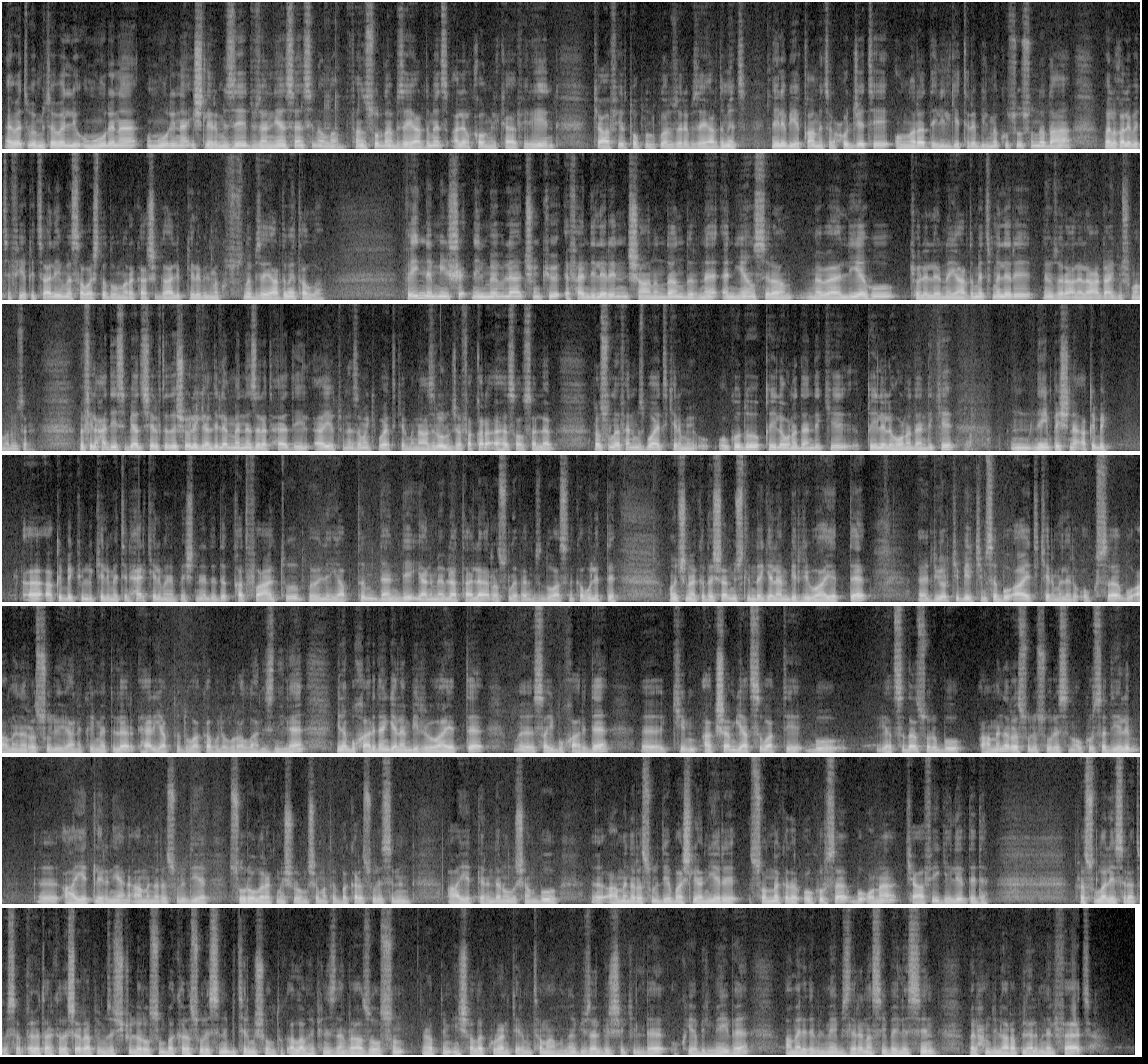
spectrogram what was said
Evet ve mütevelli umurina, umurina işlerimizi düzenleyen sensin Allah'ım. Fensurna bize yardım et. Alel kavmil kafirin. Kafir topluluklar üzere bize yardım et. Neyle bir ikametil hücceti onlara delil getirebilmek hususunda daha vel galebeti fi qitalihim ve savaşta da onlara karşı galip gelebilmek hususunda bize yardım et Allah'ım. Fe inne min şe'nil Mevla çünkü efendilerin şanındandır ne en yansira mevaliyehu kölelerine yardım etmeleri ne üzere alel a'dai düşmanları üzere. Ve fil hadisi bir hadis-i şerifte de şöyle geldi. Lemme nezelet hadihil ayetu ne zaman ki bu ayet-i kerime nazil olunca fekara'aha sallallahu aleyhi ve sellem Resulullah Efendimiz bu ayet-i kerimeyi okudu. Kıyle ona dendi ki, kıyle lehu ona dendi ki neyin peşine akibe akibe küllü kelimetin her kelimenin peşine dedi kat faaltu böyle yaptım dendi. Yani Mevla Teala Resulullah Efendimizin duasını kabul etti. Onun için arkadaşlar Müslim'de gelen bir rivayette e, diyor ki bir kimse bu ayet-i kerimeleri okusa bu amene Resulü yani kıymetliler her yaptığı dua kabul olur Allah'ın izniyle. Yine Bukhari'den gelen bir rivayette e, Bukhari'de e, kim akşam yatsı vakti bu yatsıdan sonra bu Amene Resulü suresini okursa diyelim e, ayetlerini yani Amene Resulü diye sure olarak meşhur olmuş ama tabi Bakara suresinin ayetlerinden oluşan bu e, Amene Resulü diye başlayan yeri sonuna kadar okursa bu ona kafi gelir dedi. Resulullah Aleyhisselatü Vesselam. Evet arkadaşlar Rabbimize şükürler olsun. Bakara suresini bitirmiş olduk. Allah'ım hepinizden razı olsun. Rabbim inşallah Kur'an-ı Kerim'in tamamını güzel bir şekilde okuyabilmeyi ve amel edebilmeyi bizlere nasip eylesin. Velhamdülillah Rabbil Alemin. El Fatiha.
